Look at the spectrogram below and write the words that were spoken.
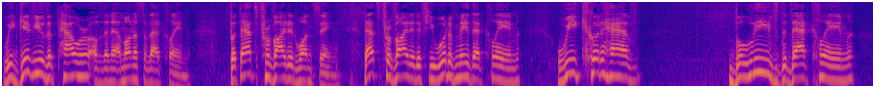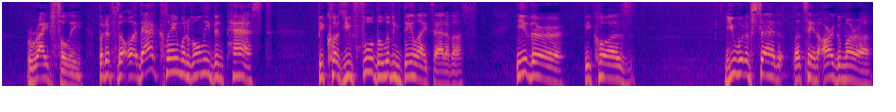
we give you the power of the ne'amanas of that claim. But that's provided one thing. That's provided if you would have made that claim, we could have believed that claim rightfully. But if the, that claim would have only been passed because you fooled the living daylights out of us, either because you would have said, let's say in our Gemara,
